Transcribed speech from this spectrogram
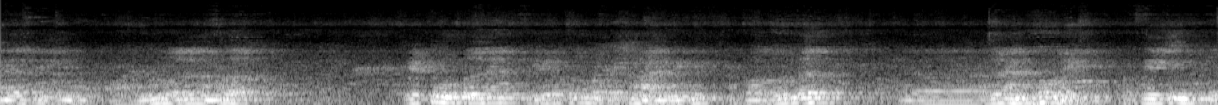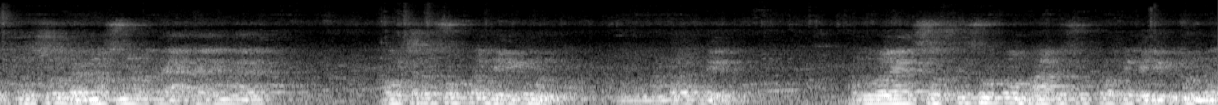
നിലത്തിരിക്കുന്നു അപ്പോൾ അന്ന് മുതൽ നമ്മൾ എട്ട് മുപ്പതിന് ഇരുപത്തൊന്ന് പ്രൊഫഷൻ ആരംഭിക്കും. അപ്പോൾ അതുകൊണ്ട് അതൊരു അനുഭവമായിരിക്കും. പ്രത്യേകിച്ചും തൃശ്ശൂർ ബ്രഹ്മസംഘത്തെ ആചാര്യന്മാർ ഔഷധ സൂക്തം ജപിക്കുന്നുണ്ട്. മണ്ഡലത്തിൽ അതുപോലെ സ്വസ്തി സൂക്തവും ഭാഗ്യസൂക്തവും ഒക്കെ ജപിക്കുന്നുണ്ട്.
